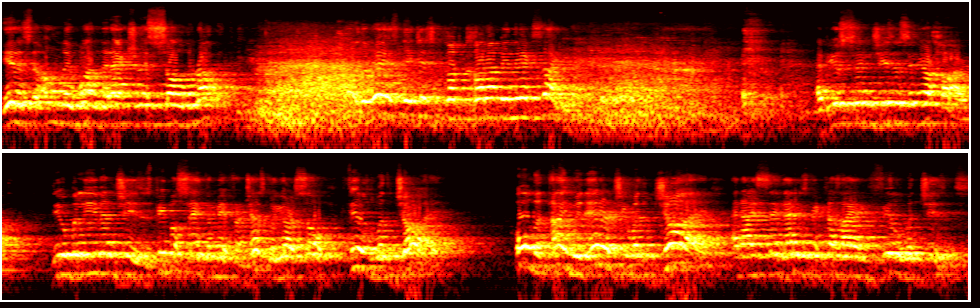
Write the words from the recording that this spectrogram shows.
It is the only one that actually saw the rabbit. For the rest, they just got caught up in the excitement. Have you seen Jesus in your heart? Do you believe in Jesus? People say to me, Francesco, you are so filled with joy. All the time with energy, with joy. And I say that is because I am filled with Jesus.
